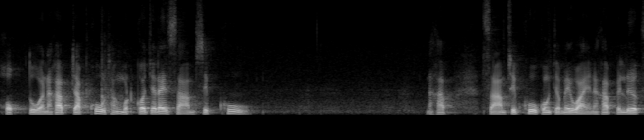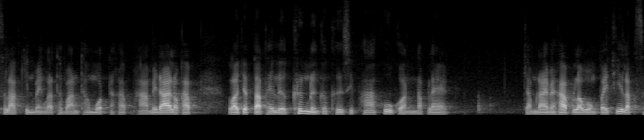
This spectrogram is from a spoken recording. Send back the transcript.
6 ตัวนะครับ จับคู่ทั้งหมดก็จะได้ 30 คู่ นะครับ30 คู่คงจะไม่ไหวนะครับไปเลือกสลากกินแบ่งรัฐบาลทั้งหมดนะครับหาไม่ได้หรอกครับ เราจะตัดให้เหลือครึ่งหนึ่งก็คือ 15 คู่ก่อนอันดับแรกจำได้ไหมครับ เราวงไปที่หลักแส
